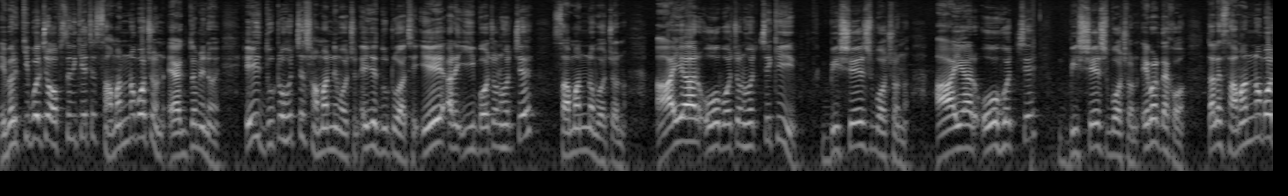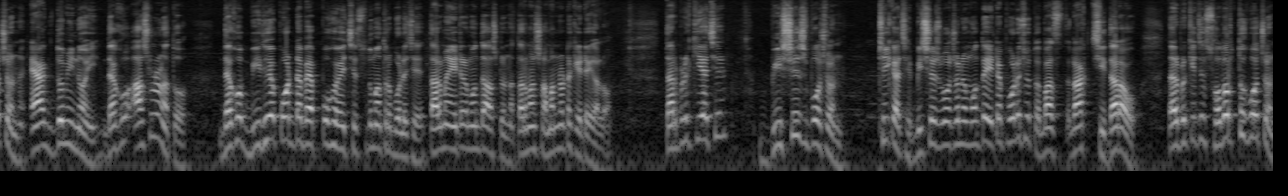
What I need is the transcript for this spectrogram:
এবার কি বলছে? অপশন কি আছে? সামান্য বচন? একদমই নয়। এই দুটো হচ্ছে সামান্য বচন। এই যে দুটো আছে, এ আর ই বচন হচ্ছে সামান্য বচন। আই আর ও বচন হচ্ছে কি? বিশেষ বচন। আই আর ও হচ্ছে বিশেষ বচন। এবার দেখো, তাহলে সামান্য বচন একদমই নয়। দেখো, আসলো না তো। দেখো, বিধেয় পদটা ব্যাপ্য হয়েছে, শুধুমাত্র বলেছে। তার মানে এটার মধ্যে আসলো না। তার মানে সামান্যটা কেটে গেল। তারপরে কি আছে? বিশেষ বচন। ঠিক আছে, বিশেষ বচনের মধ্যে এটা পড়েছো তো? বাস, রাখছি, দাঁড়াও। তারপর কি আছে? সদর্থক বচন?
